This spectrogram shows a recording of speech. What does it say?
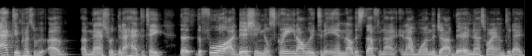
acting principal of, of Nashville. Then I had to take the the full audition, you know, screen all the way to the end and all this stuff. And I and I won the job there, and that's where I am today.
